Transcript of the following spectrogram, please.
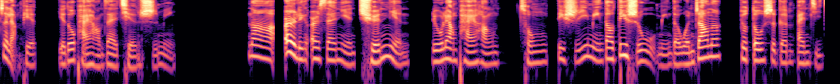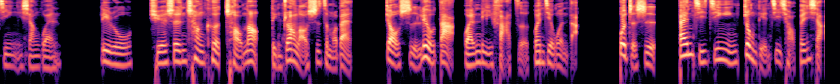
这两篇也都排行在前十名。那二零二三年全年流量排行从第十一名到第十五名的文章呢，就都是跟班级经营相关，例如。学生上课吵闹顶撞老师怎么办？教室六大管理法则关键问答，或者是班级经营重点技巧分享，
